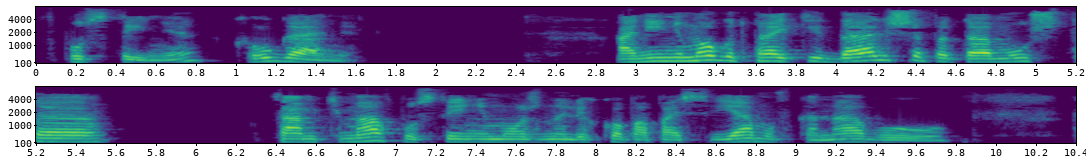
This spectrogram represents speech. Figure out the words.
в пустыне кругами. Они не могут пройти дальше, потому что там тьма, в пустыне можно легко попасть в яму, в канаву.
